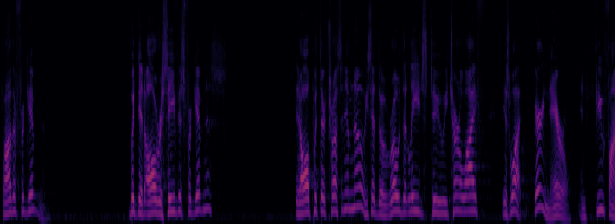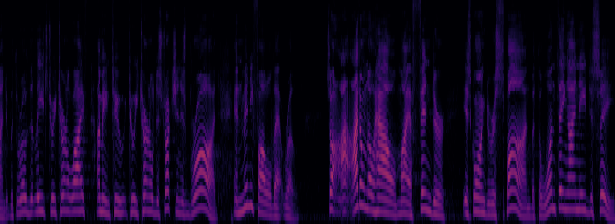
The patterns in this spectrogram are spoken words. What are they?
Father, forgive them. But did all receive his forgiveness? Did all put their trust in him? No. He said the road that leads to eternal life is what? Very narrow, and few find it. But the road that leads to eternal life, I mean, to, to eternal destruction, is broad, and many follow that road. So I, I don't know how my offender is going to respond, but the one thing I need to see,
